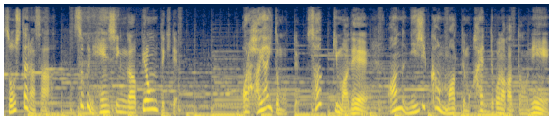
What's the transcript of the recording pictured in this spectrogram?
そしたらさ、すぐに返信がピロンってきて、あれ早いと思って。さっきまであんな2時間待っても帰ってこなかったのに、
